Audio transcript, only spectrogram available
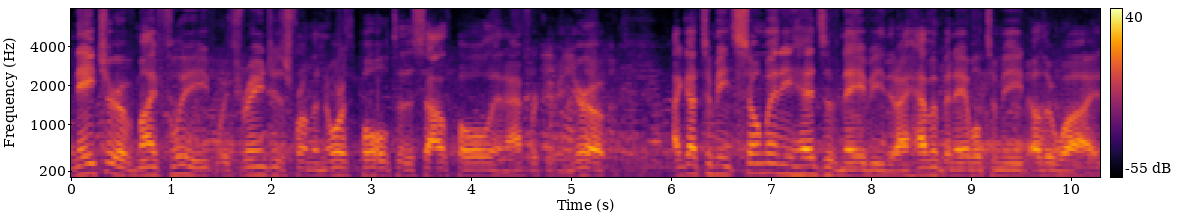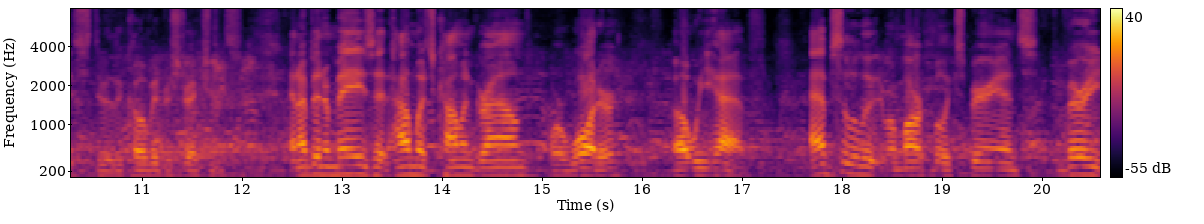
nature of my fleet, which ranges from the North Pole to the South Pole in Africa and Europe, I got to meet so many heads of Navy that I haven't been able to meet otherwise through the COVID restrictions. And I've been amazed at how much common ground or water uh, we have. Absolutely remarkable experience, very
